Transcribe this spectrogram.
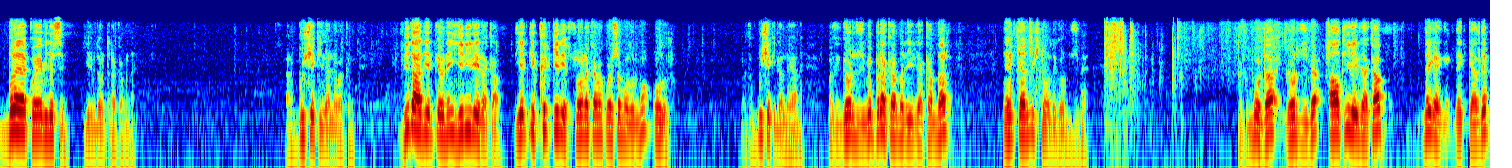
buraya koyabilirsin 24 rakamını. Yani bu şekillerle bakın. Bir daha diyelim ki örneğin 7 ile rakam. Diyelim ki 47. Son rakama koysam olur mu? Olur. Bakın bu şekillerle yani. Bakın gördüğünüz gibi bu rakamlar iyi rakamlar denk gelmişti orada gördüğünüz gibi. Bakın burada gördüğünüz gibi 6 ile rakam ne denk geldi?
